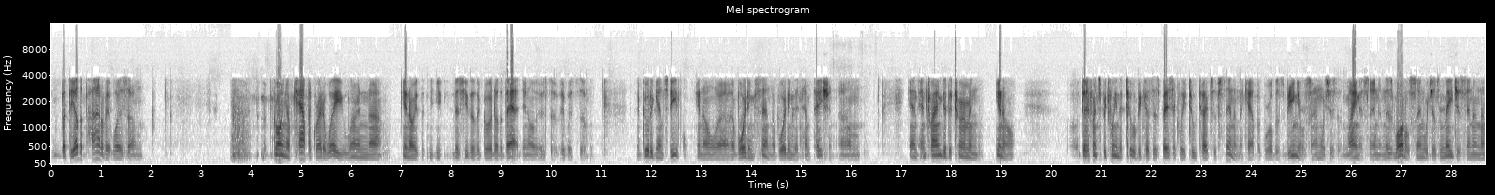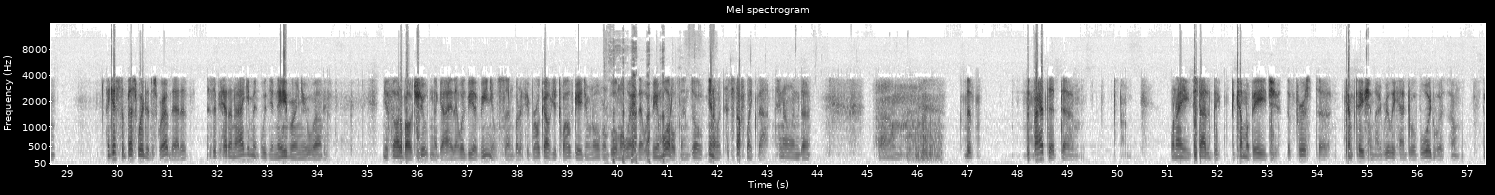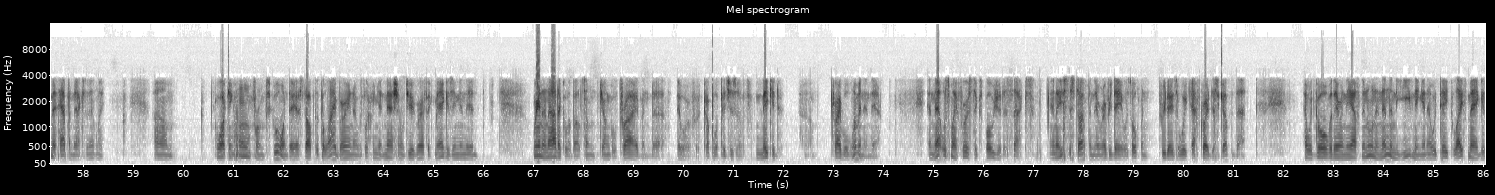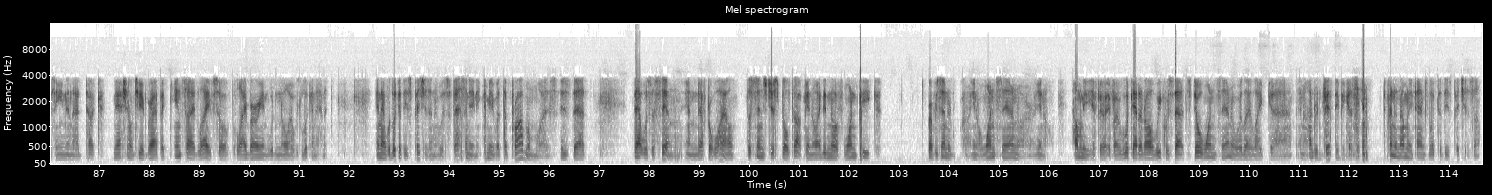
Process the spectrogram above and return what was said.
but the other part of it was um, growing up Catholic. Right away, you learn. Uh, you know, there's either the good or the bad. You know, it was the, it was the good against evil. You know, uh, avoiding sin, avoiding the temptation, um, and and trying to determine. You know, difference between the two because there's basically two types of sin in the Catholic world. There's venial sin, which is a minor sin, and there's mortal sin, which is a major sin. And um, I guess the best way to describe that is, is if you had an argument with your neighbor and you uh, you thought about shooting the guy, that would be a venial sin. But if you broke out your 12 gauge and went over and blew him away, that would be a mortal sin. So you know, it's stuff like that. You know, and uh, um, the the part that um, when I started to become of age, the first uh, temptation I really had to avoid was, um, and it happened accidentally. Um, walking home from school one day, I stopped at the library and I was looking at National Geographic magazine, and they had ran an article about some jungle tribe, and uh, there were a couple of pictures of naked um, tribal women in there. And that was my first exposure to sex. And I used to stop in there every day. It was open three days a week after I discovered that. I would go over there in the afternoon and then in the evening, and I would take Life magazine and I'd tuck National Geographic inside Life so the librarian wouldn't know I was looking at it. and I would look at these pictures, and it was fascinating to me. But the problem was is that that was a sin, and after a while, the sins just built up. You know, I didn't know if one peak represented, uh, you know, one sin, or you know, how many. If if I look at it all week, was that still one sin, or were they like uh, in 150? Because you know, depending on how many times I looked at these pictures. So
